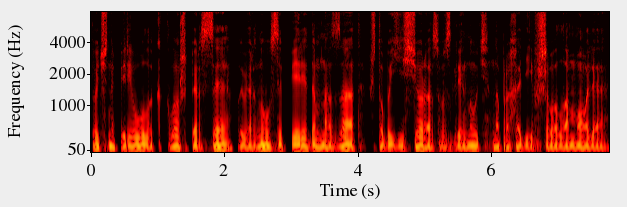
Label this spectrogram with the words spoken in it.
Точно переулок Клош-Персе повернулся передом назад, чтобы еще раз взглянуть на проходившего Ламоля.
